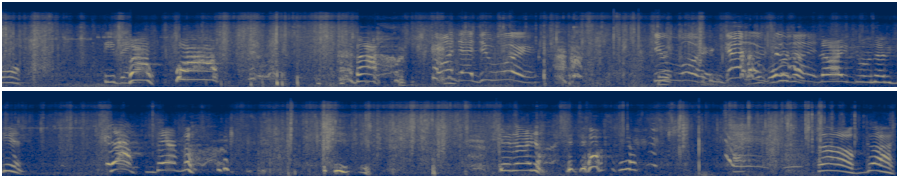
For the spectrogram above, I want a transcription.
Oh, Beeping. Ah! Come on, Dad, do more. Do more. Go, What was come that? on. No, I ain't doing that again. Ah, there it goes. Good night. Oh gosh,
